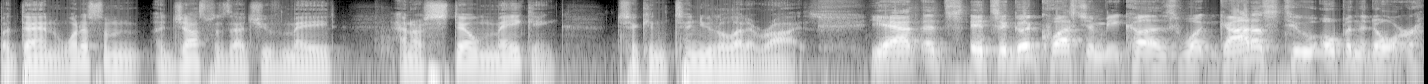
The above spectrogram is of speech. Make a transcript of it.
But then, what are some adjustments that you've made and are still making to continue to let it rise? Yeah, it's it's a good question because what got us to open the door,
